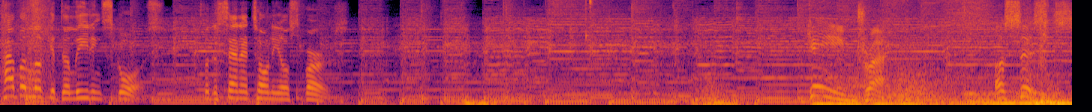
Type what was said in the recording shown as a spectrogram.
Have a look at the leading scores for the San Antonio Spurs. Game track. Assists.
